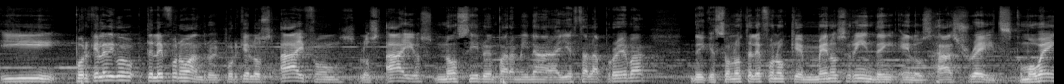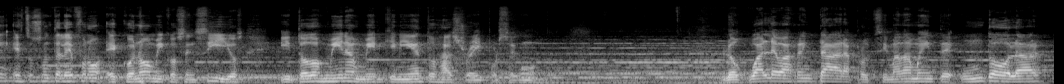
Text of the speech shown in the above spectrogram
¿Y por qué le digo teléfono Android? Porque los iPhones, los iOS no sirven para minar. Ahí está la prueba de que son los teléfonos que menos rinden en los hash rates. Como ven, estos son teléfonos económicos, sencillos y todos minan 1500 hash rate por segundo. Lo cual le va a rentar aproximadamente un dólar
